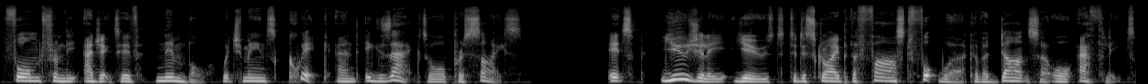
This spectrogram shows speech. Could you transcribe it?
formed from the adjective nimble, which means quick and exact or precise. It's usually used to describe the fast footwork of a dancer or athlete.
